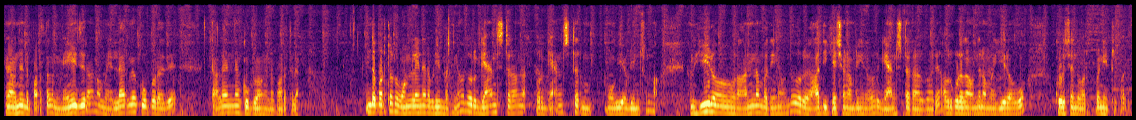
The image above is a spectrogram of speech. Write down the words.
ஏன்னா வந்து இந்த படத்தில் மேஜராக நம்ம எல்லாருமே கூப்பிட்றது தலைன்னு தான் கூப்பிடுவாங்க இந்த படத்தில். இந்த படத்தோட ஒன்லைனர் அப்படின்னு பார்த்தீங்கன்னா அது ஒரு கேங்ஸ்டரான ஒரு கேங்ஸ்டர் மூவி அப்படின்னு சொல்லலாம். நம்ம ஹீரோவோட அண்ணன் பார்த்தீங்கன்னா வந்து ஒரு ஆதிகேஷன் அப்படிங்கிற ஒரு கேங்ஸ்டராக இருப்பார். அவர் கூட தான் வந்து நம்ம ஹீரோவும் கூட சேர்ந்து ஒர்க் பண்ணிட்டு இருப்பார்.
